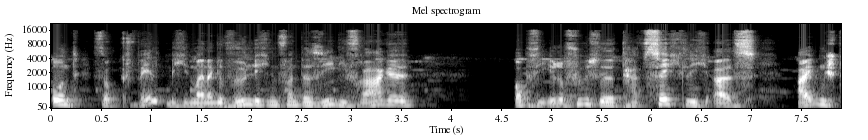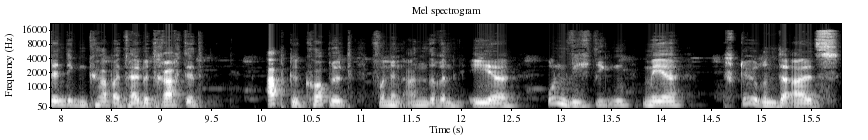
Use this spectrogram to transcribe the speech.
Und so quält mich in meiner gewöhnlichen Fantasie die Frage, ob sie ihre Füße tatsächlich als eigenständigen Körperteil betrachtet, abgekoppelt von den anderen eher unwichtigen, mehr störende als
